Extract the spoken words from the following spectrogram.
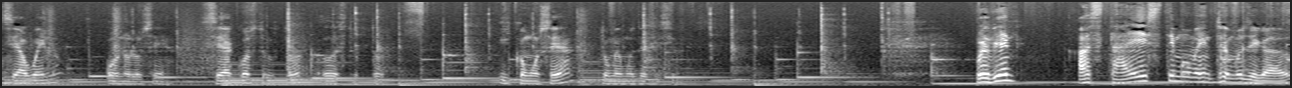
Sea bueno o no lo sea. Sea constructor o destructor. Y como sea, tomemos decisiones. Pues bien, hasta este momento hemos llegado.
